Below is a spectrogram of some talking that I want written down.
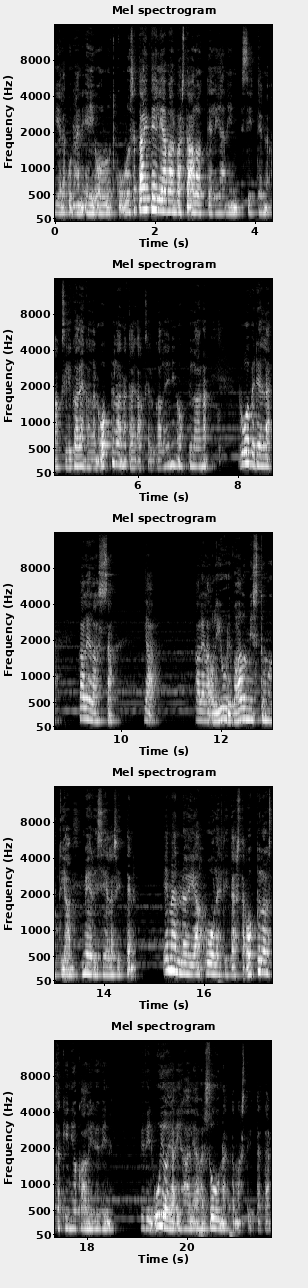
vielä kun hän ei ollut kuuluisa taiteilija, vaan vasta aloittelija, niin sitten Akseli Kalenkallan oppilaana tai Aksel Kalenin oppilaana Ruovedellä Kalelassa. Ja Kalela oli juuri valmistunut ja Meeri siellä sitten emännöi ja huolehti tästä oppilaastakin, joka oli hyvin, hyvin ujo ja ihaili aivan suunnattomasti tätä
